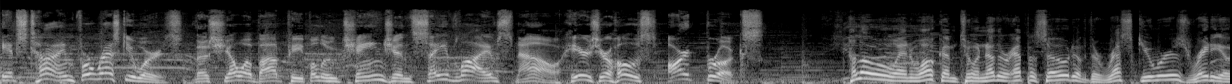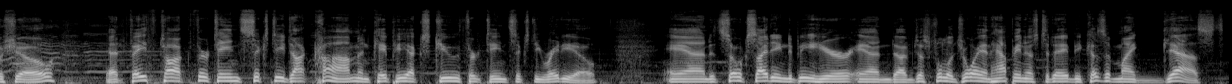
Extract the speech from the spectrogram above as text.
It's time for Rescuers, the show about people who change and save lives. Now, here's your host, Art Brooks. Hello, and welcome to another episode of the Rescuers Radio Show at faithtalk1360.com and KPXQ 1360 Radio. And it's so exciting to be here, and I'm just full of joy and happiness today because of my guest,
